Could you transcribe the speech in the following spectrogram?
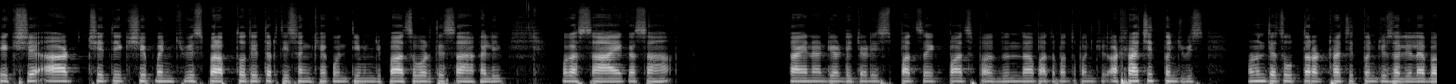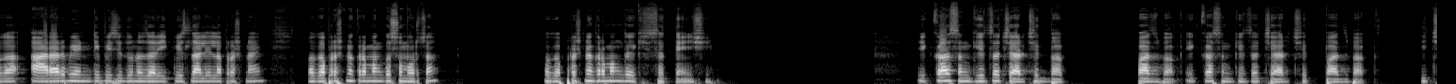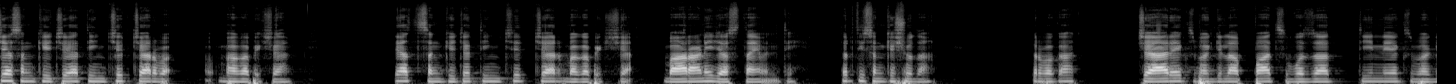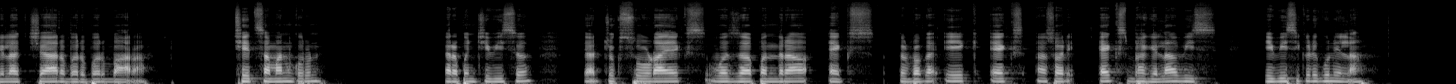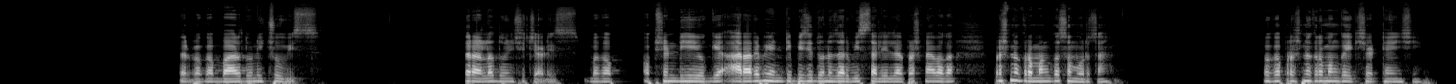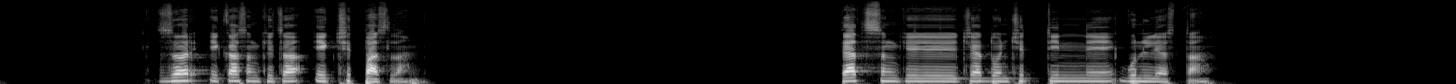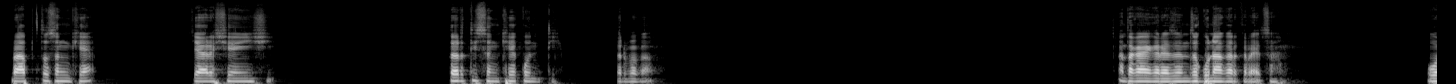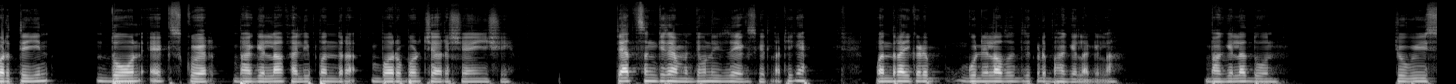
एकशे आठ छेद एकशे पंचवीस प्राप्त होते तर ती संख्या कोणती? म्हणजे पाचवर ते सहा खाली. बघा सहा एका सहा साय आठ अठ्ठेचाळीस पाच एक पाच पाच दोन दहा पाच पाच पंचवीस अठरा छेद पंचवीस. म्हणून त्याचं उत्तर अठरा छेद पंचवीस आलेलं आहे. बघा R R B N T P C दोन हजार एकवीसला आलेला प्रश्न आहे. बघा प्रश्न क्रमांक समोरचा. बघा प्रश्न क्रमांक एकशे सत्याऐंशी एका संख्येचा चारछेद भाग पाच भाग. एका संख्येचा चारछेद पाच भाग. तिच्या संख्येच्या तीनशे चार भा भागापेक्षा. त्याच संख्येच्या तीनशे चार भागापेक्षा बाराने जास्त आहे म्हणते. तर ती संख्या शोधा. तर बघा चार एक्स भागीला पाच वजा तीन एक्स भागीला चार बरोबर बारा. छेद समान करून चार पंचवीस चार चौक सोळा एक्स वजा पंधरा एक्स तर बघा एक एक्स सॉरी एक्स भागेला वीस. हे वीस इकडे गुणेला. तर बघा बारा दोन्ही चोवीस. तर आला दोनशे चाळीस. बघा ऑप्शन डी हे योग्य. R R B N T P C दोन हजार वीस चाललेला प्रश्न आहे बघा. प्रश्न क्रमांक समोरचा. बघा प्रश्न क्रमांक एकशे अठ्ठ्याऐंशी. जर एका संख्येचा एक छेद पाचला त्याच संख्येच्या दोनशे तीनने गुणले असता. प्राप्त संख्या चारशे ऐंशी. तर ती संख्या कोणती? तर बघा. आता काय करायचं? यांचा गुणाकार करायचा. वरती येईन दोन एक्स स्क्वेअर भागेला खाली पंधरा बरोबर चारशे ऐंशी. त्याच संख्येच्या म्हणते म्हणून इथे एक्स घेतला ठीक आहे? पंधरा इकडे गुन्हेला होता तिकडे भागेला गेला. भागेला दोन. चोवीस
